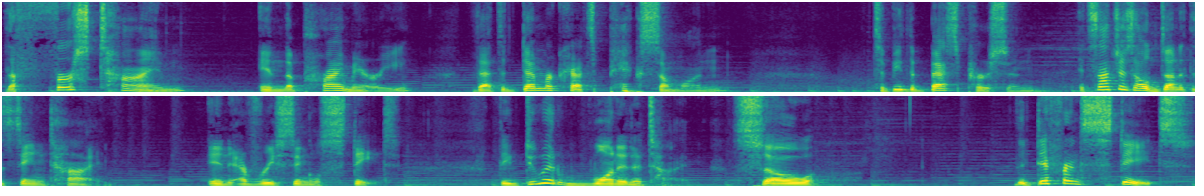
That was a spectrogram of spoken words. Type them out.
the first time in the primary that the Democrats pick someone to be the best person, it's not just all done at the same time in every single state. They do it one at a time. So the different states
